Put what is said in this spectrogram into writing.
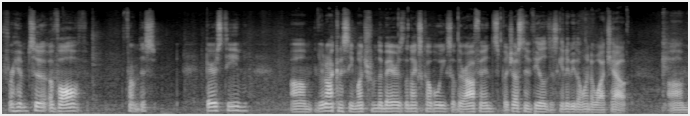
for him to evolve from this Bears team. Um, you're not going to see much from the Bears the next couple weeks of their offense, but Justin Fields is going to be the one to watch out. Um,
